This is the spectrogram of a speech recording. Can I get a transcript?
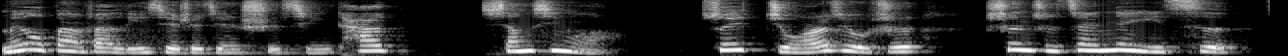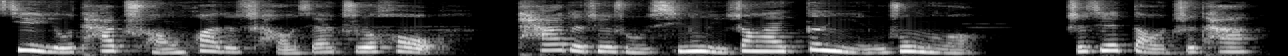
没有办法理解这件事情，他相信了，所以久而久之，甚至在那一次借由他传话的吵架之后，他的这种心理障碍更严重了，直接导致他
